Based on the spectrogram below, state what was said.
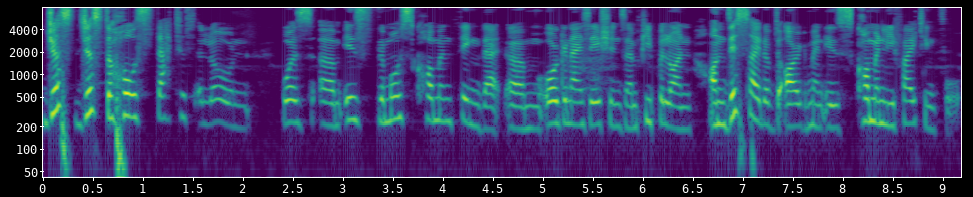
just, just the whole status alone was, um, is the most common thing that, um, organizations and people on, on this side of the argument is commonly fighting for.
